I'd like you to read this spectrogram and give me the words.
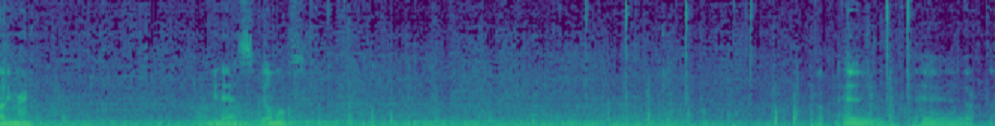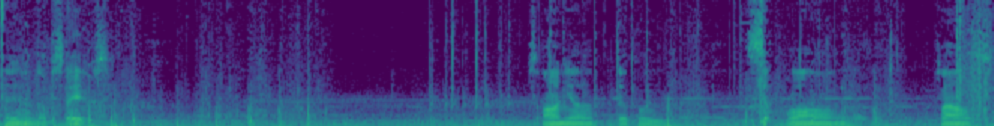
Wedding ring? Inez, Vilmos? Up the head, up the head, up the head, upstairs. There's Anya, Set Roth, Klaus,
